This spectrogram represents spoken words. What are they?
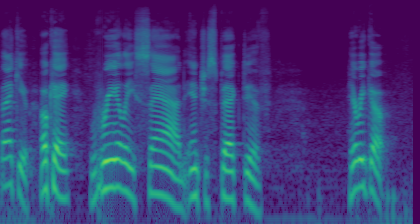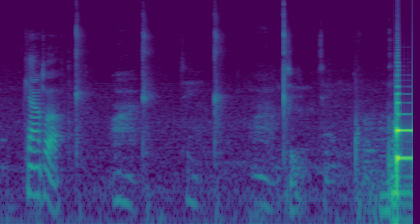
Thank you. Okay, really sad, introspective. Here we go. Count off. One, two, one, two, three, four.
